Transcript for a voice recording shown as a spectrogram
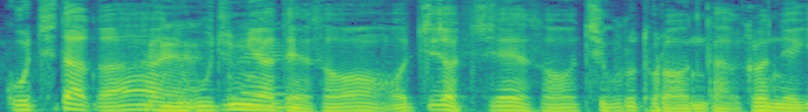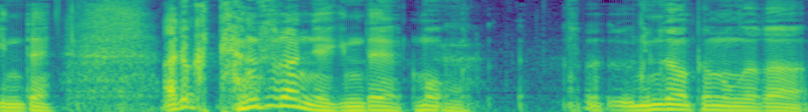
고치다가 네. 우주미화 네. 돼서 어찌저찌 해서 지구로 돌아온다. 그런 얘기인데 아주 그 단순한 얘기인데 뭐 네. 윤상현 평론가가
